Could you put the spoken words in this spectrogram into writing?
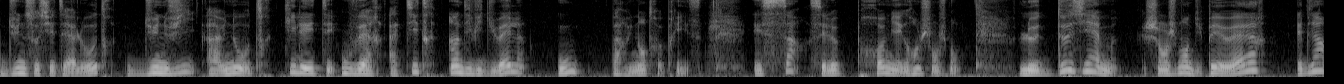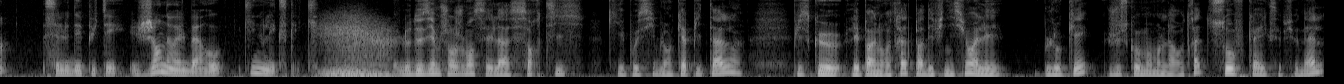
d'une société à l'autre, d'une vie à une autre, qu'il ait été ouvert à titre individuel ou par une entreprise. Et ça, c'est le premier grand changement. Le deuxième changement du PER, eh bien, c'est le député Jean-Noël Barrot qui nous l'explique. Le deuxième changement, c'est la sortie qui est possible en capital, puisque l'épargne retraite, par définition, elle est bloquée jusqu'au moment de la retraite, sauf cas exceptionnel.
